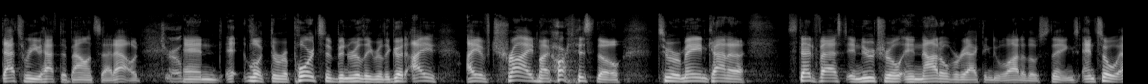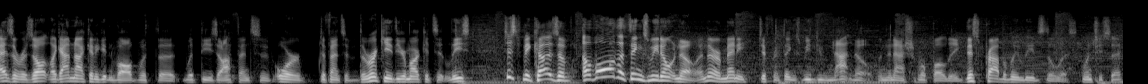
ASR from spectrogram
That's where you have to balance that out. True. And it, look, the reports have been really, really good. I I have tried my hardest though to remain kind of steadfast and neutral and not overreacting to a lot of those things. And so as a result, like I'm not going to get involved with the with these offensive or defensive, the rookie of the year markets at least, just because of, of all the things we don't know. And there are many different things we do not know in the National Football League. This probably leads the list, wouldn't you say?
